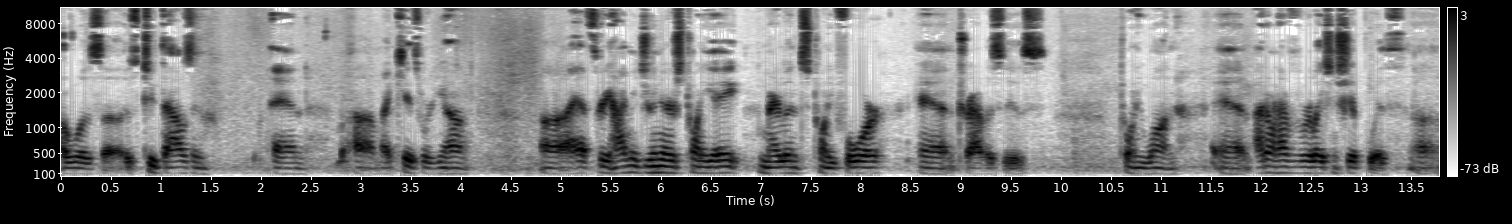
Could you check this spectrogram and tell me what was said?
I was, uh, it was 2000, and uh, my kids were young. Uh, I have three Jaime Juniors, 28, Maryland's 24, and Travis is 21. And I don't have a relationship with uh,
